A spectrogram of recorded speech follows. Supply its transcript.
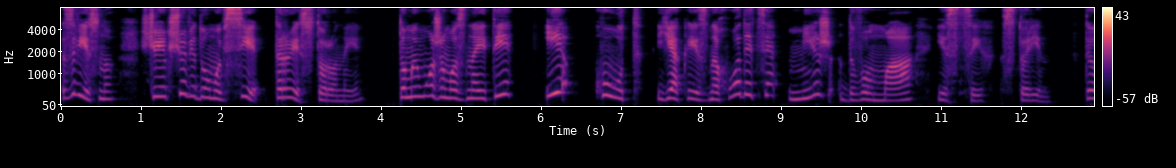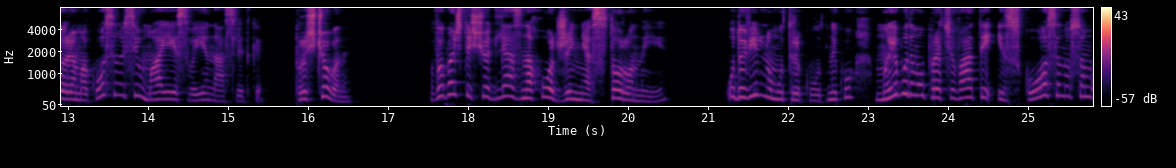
Звісно, що якщо відомо всі три сторони, то ми можемо знайти і кут, який знаходиться між двома із цих сторін. Теорема косинусів має свої наслідки. Про що вони? Ви бачите, що для знаходження сторони у довільному трикутнику ми будемо працювати із косинусом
